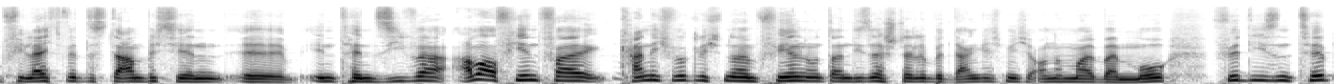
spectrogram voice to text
vielleicht wird es da ein bisschen äh, intensiver. Aber auf jeden Fall kann ich wirklich nur empfehlen. Und an dieser Stelle bedanke ich mich auch nochmal beim Mo für diesen Tipp.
